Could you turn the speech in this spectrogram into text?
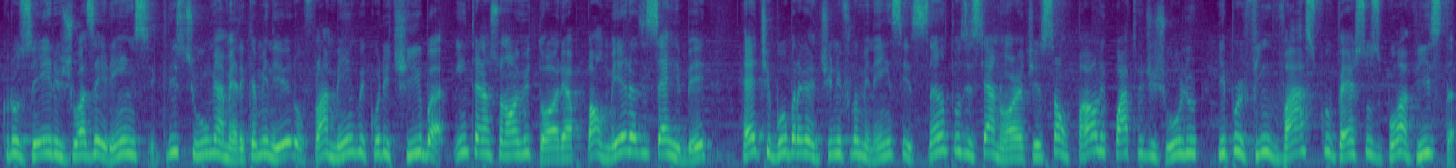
Cruzeiro e Juazeirense, Cristiúme e América Mineiro, Flamengo e Curitiba, Internacional e Vitória, Palmeiras e CRB, Red Bull Bragantino e Fluminense, Santos e Cianorte, São Paulo e 4 de julho e por fim Vasco versus Boa Vista.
